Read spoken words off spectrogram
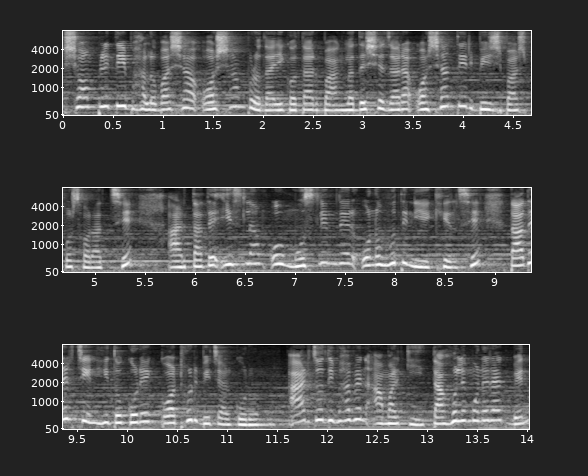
সম্প্রীতি, ভালোবাসা, অসাম্প্রদায়িকতার বাংলাদেশে যারা অশান্তির বিষ বাষ্প ছড়াচ্ছে আর তাতে ইসলাম ও মুসলিমদের অনুভূতি নিয়ে খেলছে, তাদের চিহ্নিত করে কঠোর বিচার করুন। আর যদি ভাবেন আমার কি, তাহলে মনে রাখবেন,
